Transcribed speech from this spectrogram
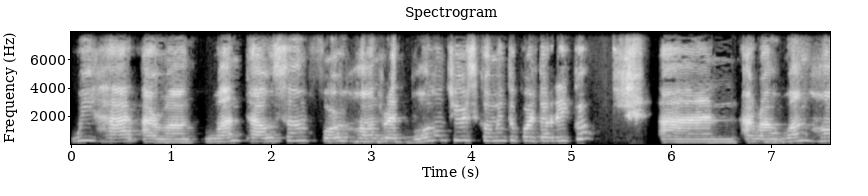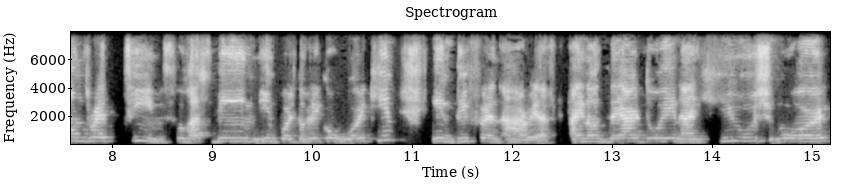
we had around 1,400 volunteers coming to Puerto Rico and around 100 teams who has been in Puerto Rico working in different areas. I know they are doing a huge work.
